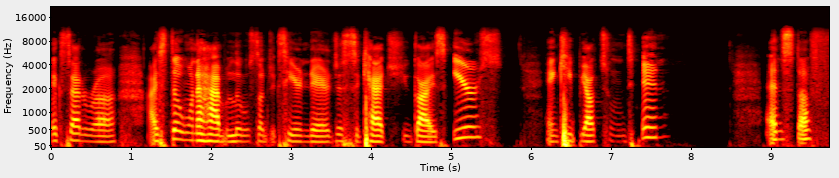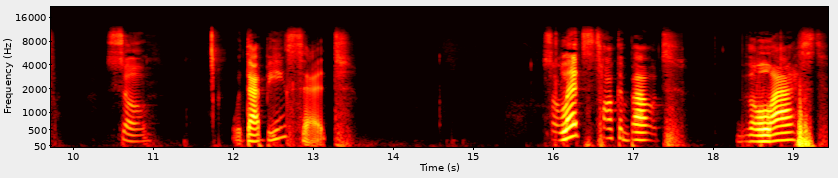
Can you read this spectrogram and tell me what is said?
etc. I still want to have little subjects here and there just to catch you guys' ears and keep y'all tuned in and stuff. So, with that being said, so let's talk about the last,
